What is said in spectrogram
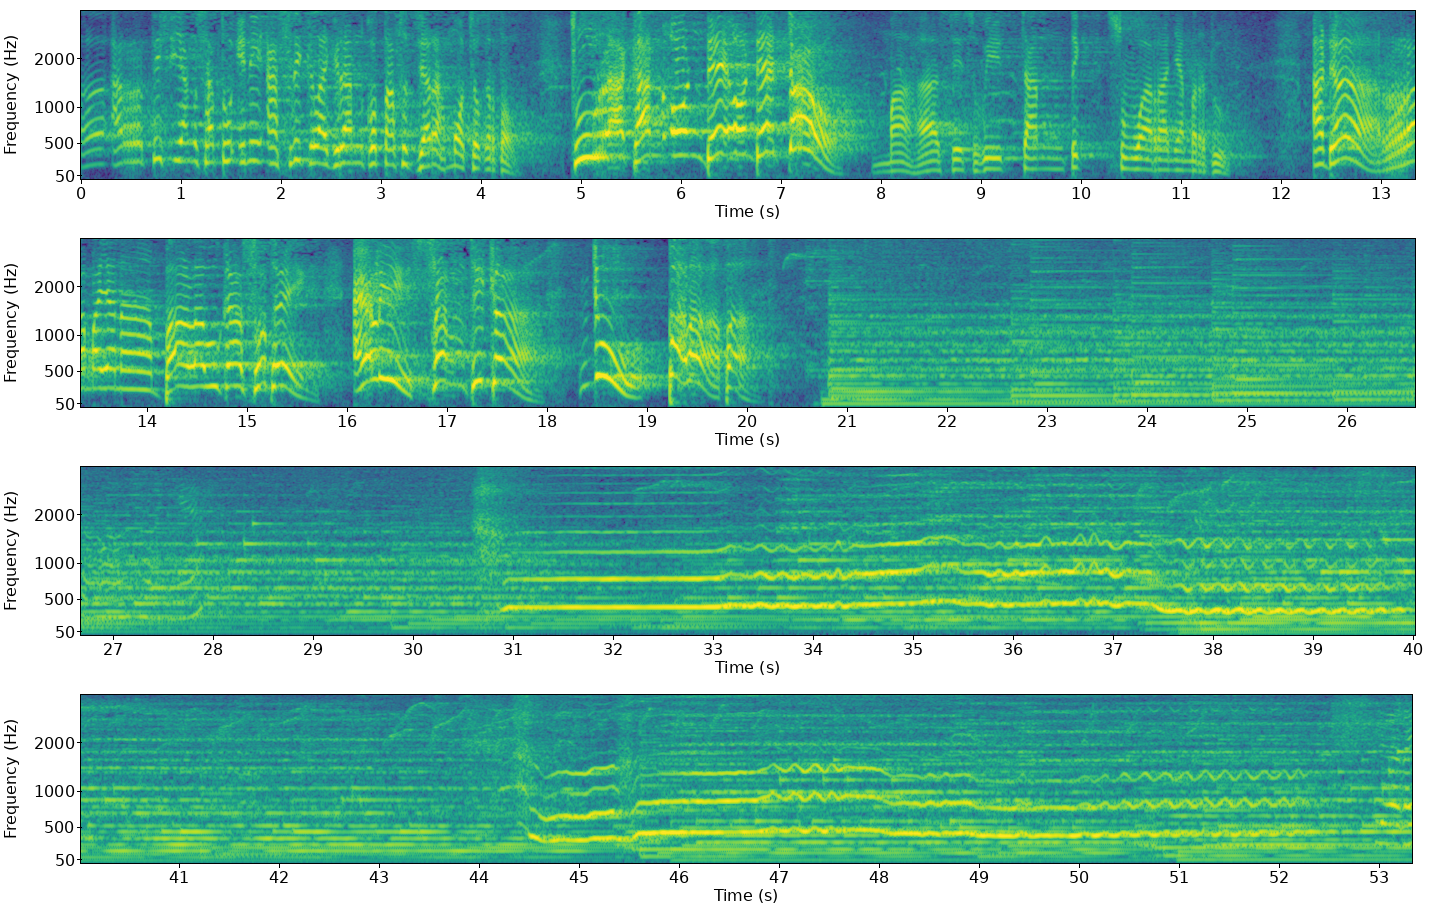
Uh, artis yang satu ini asli kelahiran kota sejarah Mojokerto. Juragan Onde Onde Co. Mahasiswi cantik suaranya merdu. Ada Ramayana Balauka Soteng, Eli Santika, Ju Palapa.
